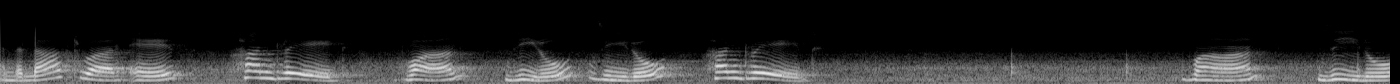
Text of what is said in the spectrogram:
and the last one is 100 1 0 0 100 one zero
